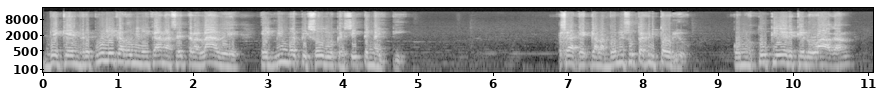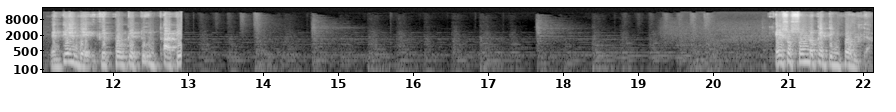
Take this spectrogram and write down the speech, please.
de que en República Dominicana se traslade el mismo episodio que existe en Haití. O sea, que, que abandonen su territorio como tú quieres que lo hagan ¿Entiendes? porque tú, a ti Esos son los que te importan.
